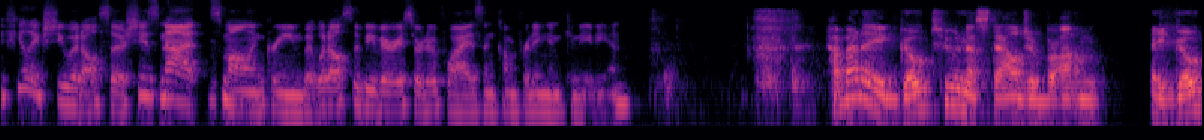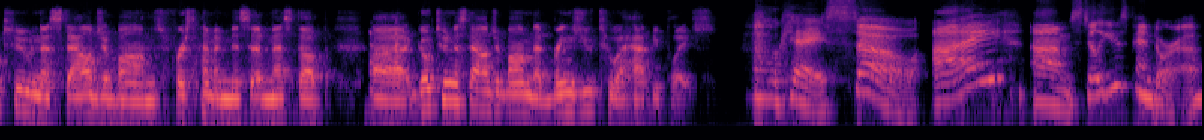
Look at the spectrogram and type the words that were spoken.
I feel like she would also, she's not small and green, but would also be very sort of wise and comforting and Canadian. How about a go to nostalgia um, a go-to nostalgia bombs. First time I miss, messed up. Uh, go-to nostalgia bomb that brings you to a happy place. Okay, so I um, still use Pandora,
